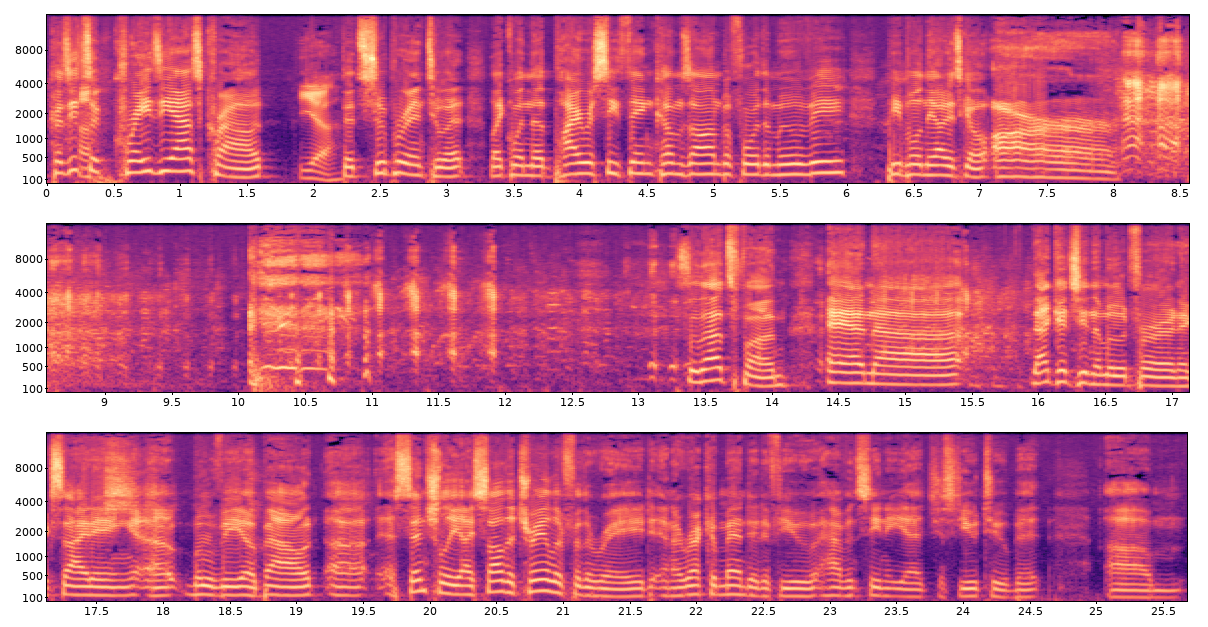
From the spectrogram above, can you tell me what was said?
Because it's a crazy ass crowd. yeah. that's super into it. Like when the piracy thing comes on before the movie, people in the audience go "Arr." so that's fun, and uh, that gets you in the mood for an exciting uh, movie about. Uh, essentially, I saw the trailer for the raid, and I recommend it if you haven't seen it yet. Just YouTube it. Um,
